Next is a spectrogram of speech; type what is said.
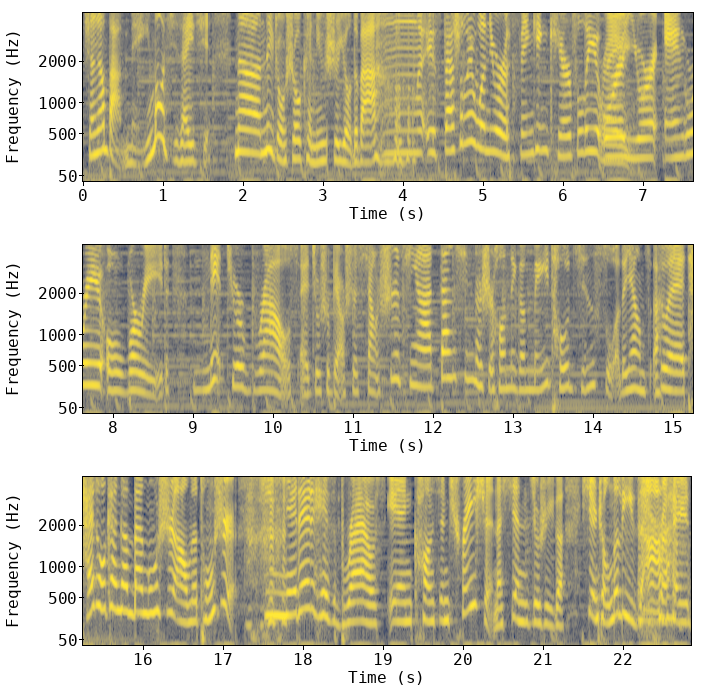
想想把眉毛挤在一起，那那种时候肯定是有的吧。Mm, especially when you are thinking carefully or Right. you're angry or worried. Knit your brows，哎，就是表示想事情啊、担心的时候那个眉头紧锁的样子啊。对，抬头看看办公室啊，我们的同事，he knitted his brows in concentration。那现在就是一个现成的例子啊。 Right.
